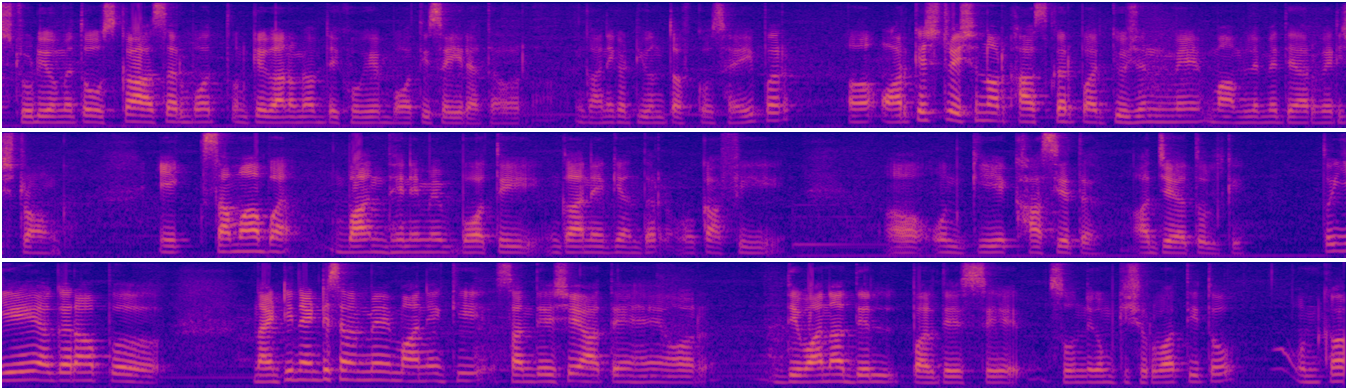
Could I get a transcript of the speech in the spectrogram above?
स्टूडियो में तो उसका असर बहुत उनके गानों में आप देखोगे, बहुत ही सही रहता है और गाने का ट्यून तो ऑफकोर्स है ही, पर ऑर्केस्ट्रेशन और ख़ासकर परक्यूजन में मामले में दे आर वेरी स्ट्रॉन्ग एक समा बाँध देने में बहुत ही गाने के अंदर वो काफ़ी उनकी एक खासियत है, अजय अतुल की। तो ये अगर आप 1997 में माने कि संदेशे आते हैं और दीवाना दिल परदेश से सोन निगम की शुरुआत थी तो उनका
